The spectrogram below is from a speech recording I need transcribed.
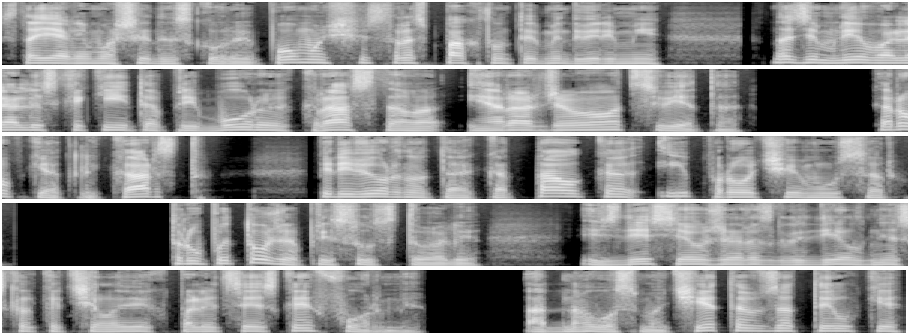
Стояли машины скорой помощи с распахнутыми дверьми, на земле валялись какие-то приборы красного и оранжевого цвета, коробки от лекарств, перевернутая каталка и прочий мусор. Трупы тоже присутствовали, и здесь я уже разглядел несколько человек в полицейской форме. Одного с мачете в затылке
